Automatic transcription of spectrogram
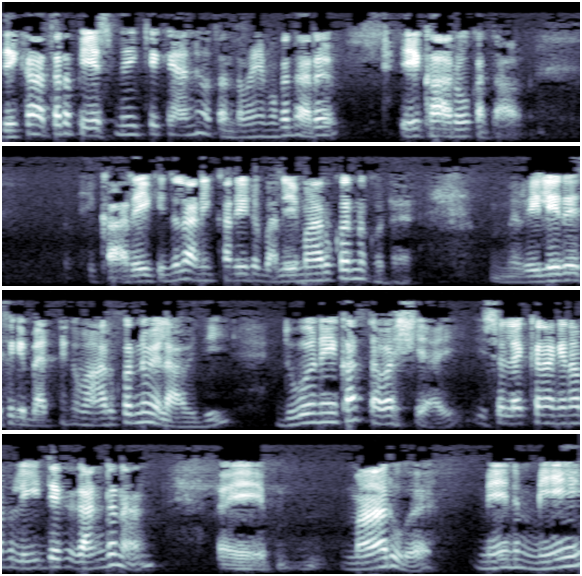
දෙක අතර පේස් මේක් එක යන්නේ උතන් තමයි මොකද අර ඒකාරෝ කතාව. ඒ කාර්යයක ඉඳලා අනික් කාර්යයට බලේ මාරු කරනකොට රිලේ රේස් එකේ බැට් එක මාරු කරන වෙලාවේදී දුවන එකත් අවශ්‍යයි. ඉස්සලක් කරගෙන අප ලීඩ් එක ගන්න නම් ඒ මාරුව මේන මේ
